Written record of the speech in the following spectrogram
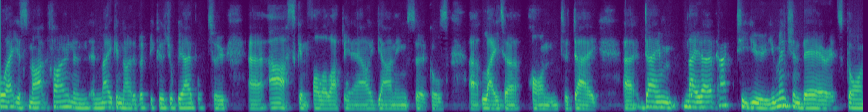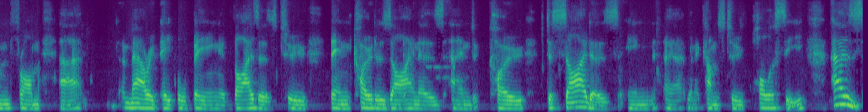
pull out your smartphone and, and make a note of it because you'll be able to uh, ask and follow up in our yarning circles uh, later on today. Uh, Dame Naida, back to you. You mentioned there it's gone from uh, Maori people being advisors to then co-designers and co deciders in uh, when it comes to policy. As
